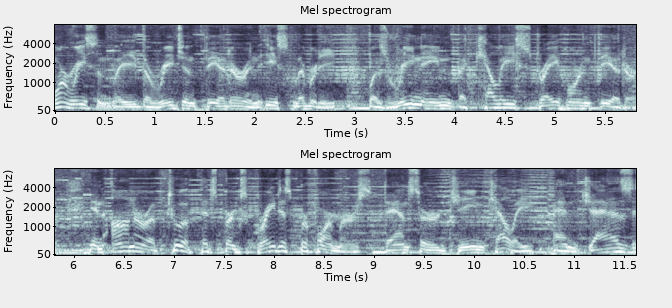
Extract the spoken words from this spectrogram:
More recently, the Regent Theater in East Liberty was renamed the Kelly Strayhorn Theater in honor of two of Pittsburgh's greatest performers, dancer Gene Kelly and jazz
